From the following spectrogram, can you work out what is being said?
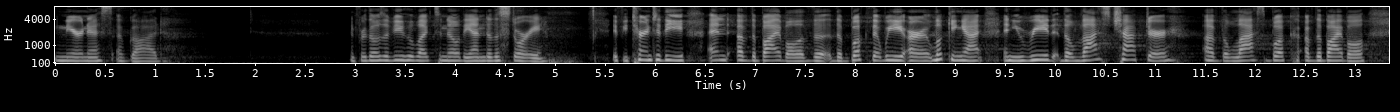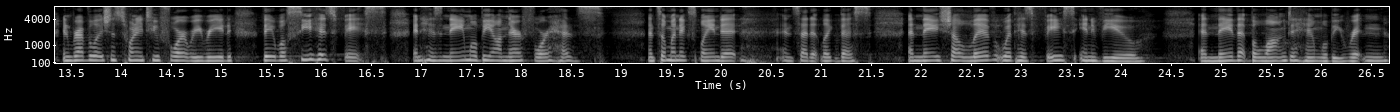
nearness of God. And for those of you who like to know the end of the story, if you turn to the end of the Bible, the, the book that we are looking at, and you read the last chapter of the last book of the Bible, in Revelations 22 4, we read, They will see his face, and his name will be on their foreheads. And someone explained it and said it like this And they shall live with his face in view, and they that belong to him will be written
